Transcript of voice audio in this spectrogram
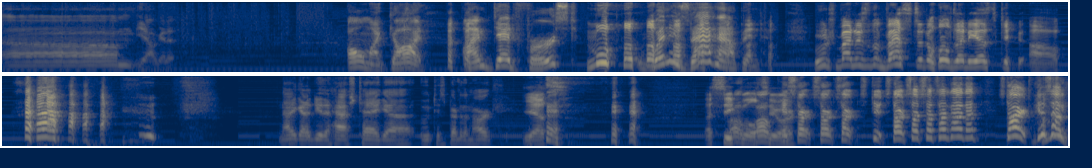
Um, yeah, I'll get it. Oh my god, I'm dead first. when has that happened? Which man is the best at old NES game? Oh. Now you got to do the hashtag uh, Oot is better than Ark. Yes. a sequel Whoa, whoa, to okay, our. start, start, start, dude, start, start, start, start, start, start. How many,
